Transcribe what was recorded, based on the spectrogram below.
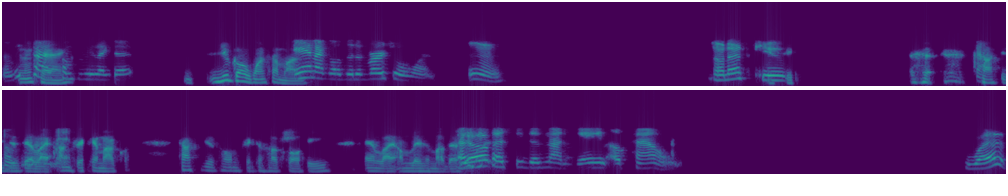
Don't be Okay. to come for me like that. You go once a month. And I go to the virtual one. Mm. Oh, that's cute. Tati just there like I'm drinking my co- Tati just home drinking her coffee and like I'm living my best That's life. because she does not gain a pound. What?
